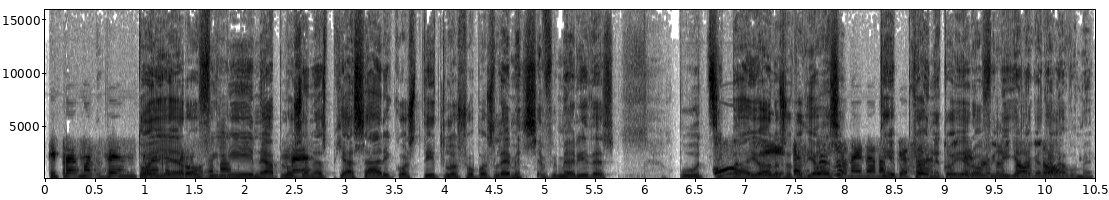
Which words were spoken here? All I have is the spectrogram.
Τι πράγμα δεν το, το ιερό φιλί είναι απλώς ναι. ένας πιασάρικος τίτλος όπως λέμε στις εφημερίδες που τσιμπάει Όχι, ο άλλος να το διαβάσει. Να είναι Τι, ποιο είναι το ιερό φιλί για να καταλάβουμε;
